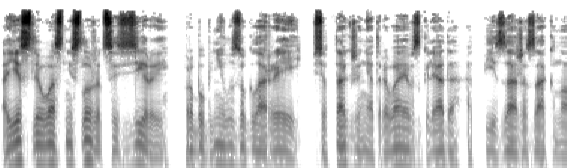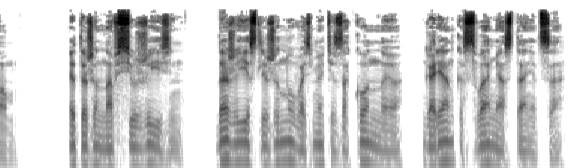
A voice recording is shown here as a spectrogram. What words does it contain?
«А если у вас не сложится с Зирой?» — пробубнил из угла Рэй, все так же не отрывая взгляда от пейзажа за окном. «Это же на всю жизнь. Даже если жену возьмете законную, горянка с вами останется.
